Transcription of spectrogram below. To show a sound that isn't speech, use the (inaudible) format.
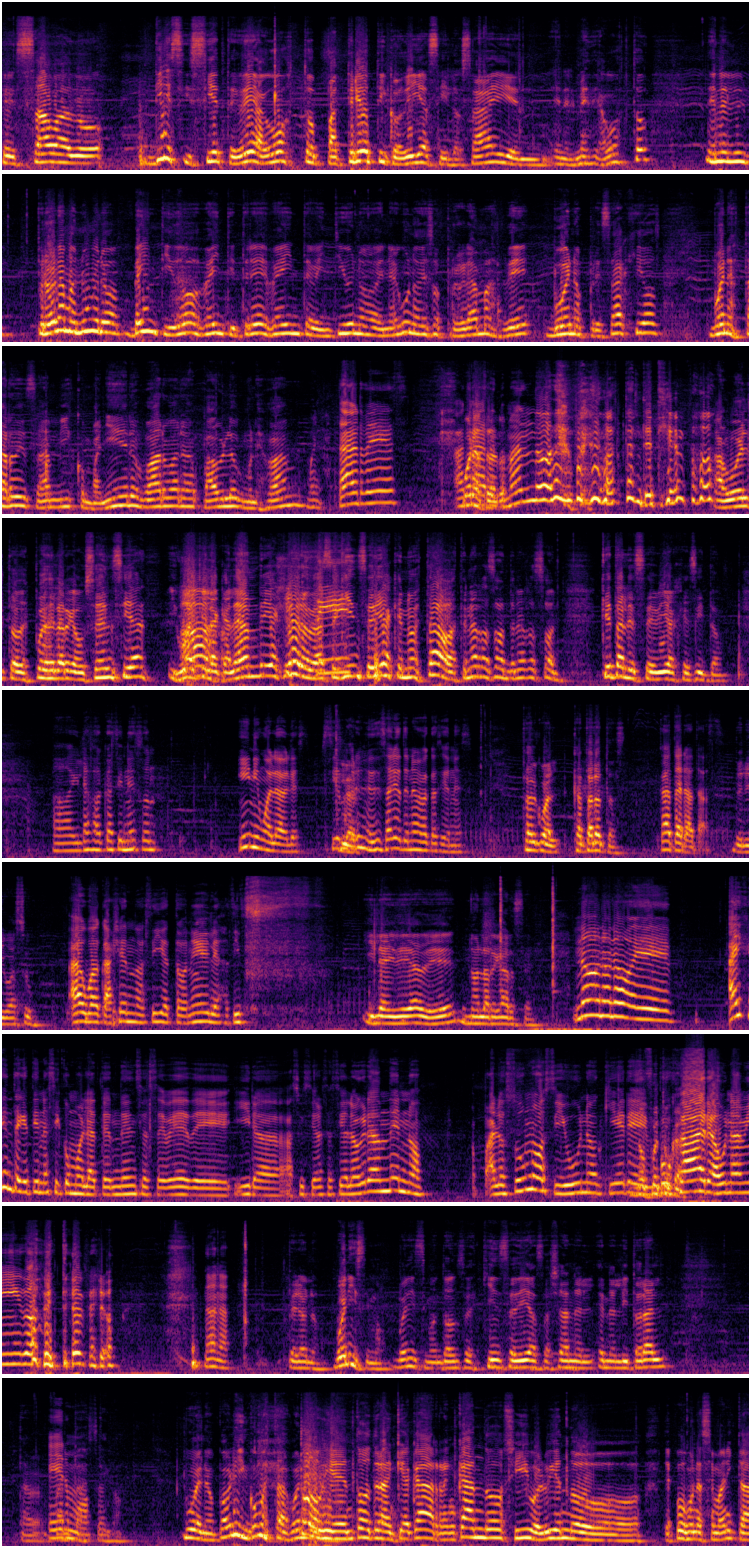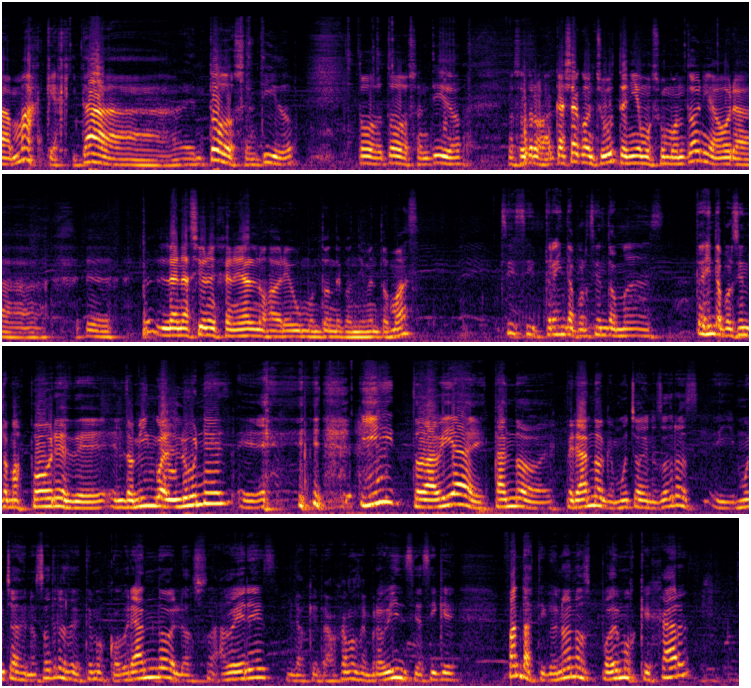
este sábado 17 de agosto, patriótico día si los hay en, en el mes de agosto, en el programa número 22, 23, 20, 21, en alguno de esos programas de Buenos Presagios. Buenas tardes a mis compañeros, Bárbara, Pablo, ¿cómo les va? Buenas tardes. Acá Buenas tardes. retomando (laughs) después de bastante tiempo. Ha vuelto después de larga ausencia, igual Ah. que la calandria. Claro, hace Sí. 15 días que no estabas, tenés razón, tenés razón. ¿Qué tal ese viajecito? Ay, las vacaciones son inigualables. Siempre Claro. es necesario tener vacaciones. Tal cual, cataratas Cataratas. del Iguazú. Agua cayendo así a toneles, así. Y la idea de no largarse. No, no, no. eh, hay gente que tiene así como la tendencia, se ve, de ir a, a suicidarse así a lo grande. No. A lo sumo, si uno quiere No empujar a un amigo, (laughs) ¿viste? Pero. No, no. Pero no, buenísimo, buenísimo. Entonces, 15 días allá en el, en el litoral. Está Hermoso. fantástico. Bueno, Paulín, ¿cómo estás? Bueno, Todo bien, todo tranqui acá, arrancando, sí, volviendo después de una semanita más que agitada en todo sentido, todo, todo sentido. Nosotros acá ya con Chubut teníamos un montón y ahora eh, la nación en general nos agregó un montón de condimentos más. Sí, sí, 30% más. 30% más pobres del domingo al lunes eh, (laughs) y todavía estando esperando que muchos de nosotros y muchas de nosotros estemos cobrando los haberes, los que trabajamos en provincia, así que fantástico, no nos podemos quejar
